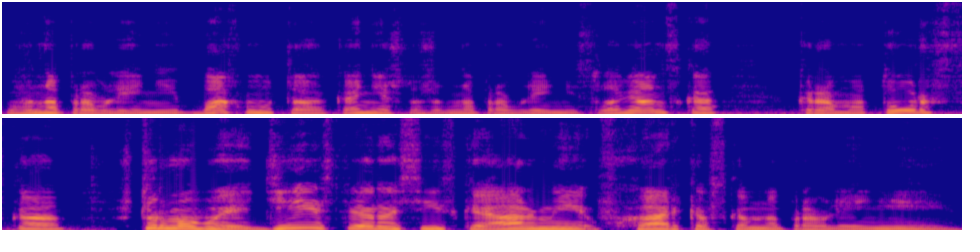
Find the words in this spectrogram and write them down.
в направлении Бахмута, конечно же в направлении Славянска, Краматорска, штурмовые действия российской армии в Харьковском направлении.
